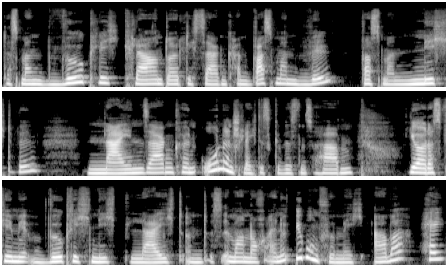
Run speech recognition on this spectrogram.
dass man wirklich klar und deutlich sagen kann, was man will, was man nicht will, Nein sagen können, ohne ein schlechtes Gewissen zu haben. Ja, das fiel mir wirklich nicht leicht und ist immer noch eine Übung für mich. Aber hey,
